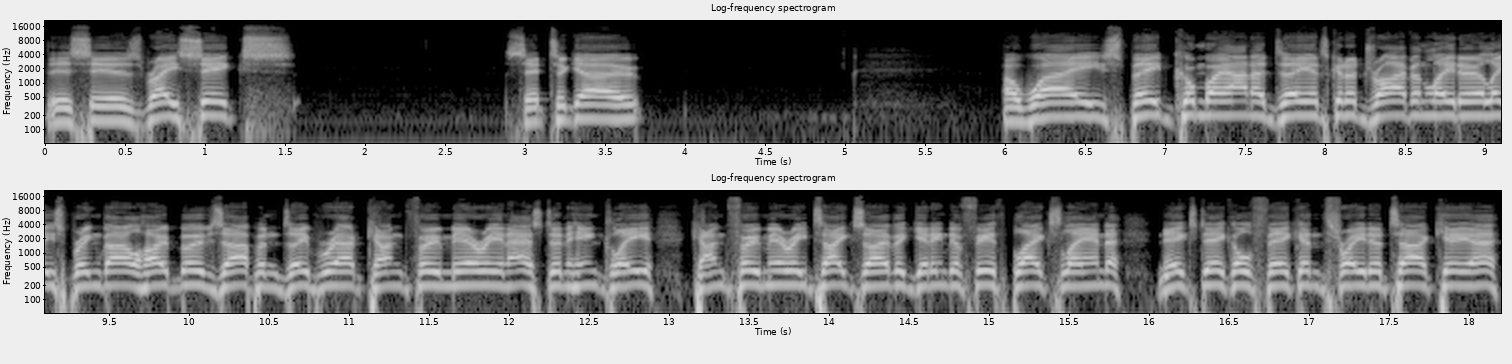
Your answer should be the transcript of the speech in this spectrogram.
This is race six. Set to go. Away, speed Kumbayana D. It's going to drive and lead early. Springvale Hope moves up and deeper out. Kung Fu Mary and Aston Hinkley. Kung Fu Mary takes over, getting to fifth. Blacksland. Next, Eckel Feckin. Three to Tarkia.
